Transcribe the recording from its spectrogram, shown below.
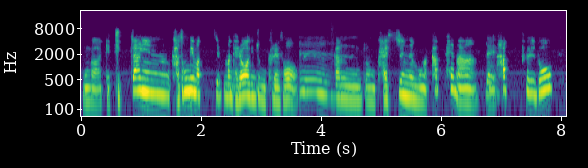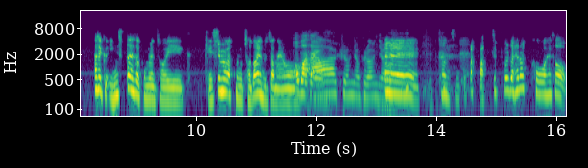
뭔가 이렇게 직장인 가성비 맛집만 데려가긴 좀 그래서 음. 약간 좀 갈 수 있는 뭔가 카페나 좀 네. 핫플도 사실 그 인스타에서 보면 저희 그 게시물 같은 거 저장해 두잖아요. 어, 맞아요. 아, 그럼요, 그럼요. 네, 전 진짜 딱 맛집 폴더 해놓고 해서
